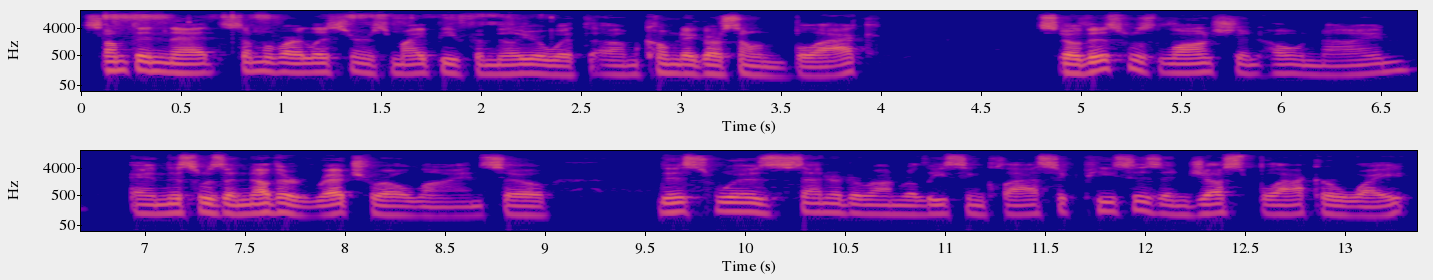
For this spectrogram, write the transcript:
something that some of our listeners might be familiar with um, Comme des Garçons Black. So this was launched in 09 and this was another retro line. So this was centered around releasing classic pieces and just black or white.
